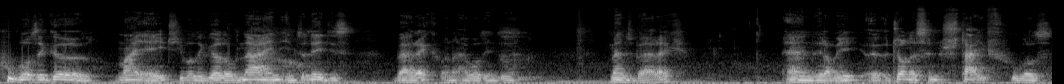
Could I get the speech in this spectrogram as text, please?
who was a girl my age. She was a girl of nine in the ladies' barrack when I was in the men's barrack. And Rabbi uh, Jonathan Steif, who was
